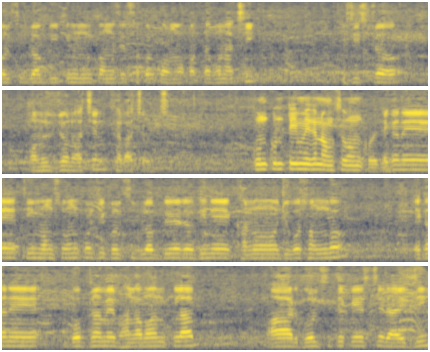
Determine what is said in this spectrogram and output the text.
গলসি ব্লক দুই তৃণমূল কংগ্রেসের সকল কর্মকর্তাগণ আছি, বিশিষ্ট মানুষজন আছেন, খেলা চলছে। কোন কোন টিম এখানে অংশগ্রহণ করেছে? এখানে টিম অংশগ্রহণ করছি গলসি ব্লক দুইয়ের অধীনে খানো যুব সংঘ এখানে গোগ্রামে ভাঙাবান ক্লাব আর গলসি থেকে এসছে রাইজিং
